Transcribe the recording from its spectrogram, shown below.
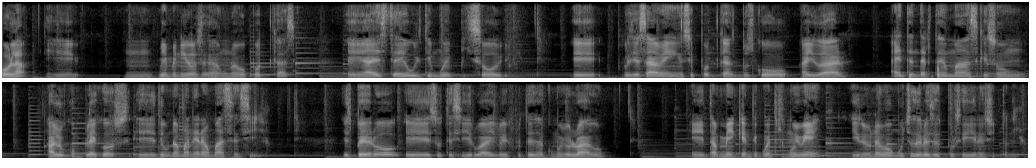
Hola, eh, mm, bienvenidos a un nuevo podcast, eh, a este último episodio. Eh, pues ya saben, en este podcast busco ayudar a entender temas que son algo complejos de una manera más sencilla. Espero eso te sirva y lo disfrutes como yo lo hago. también que te encuentres muy bien y de nuevo muchas gracias por seguir en sintonía.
